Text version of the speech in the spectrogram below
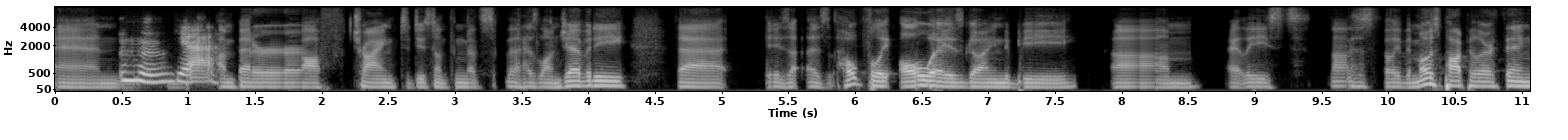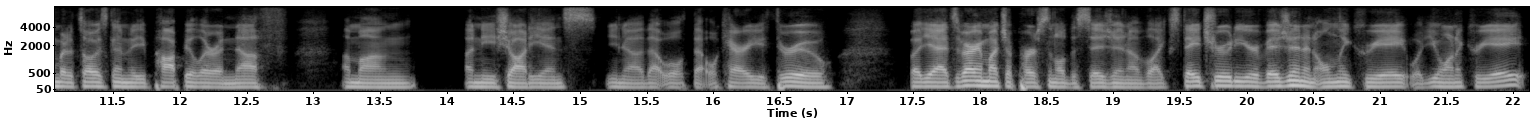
and mm -hmm, yeah i'm better off trying to do something that's that has longevity that is is hopefully always going to be um at least not necessarily the most popular thing but it's always going to be popular enough among a niche audience, you know, that will that will carry you through. But yeah, it's very much a personal decision of like stay true to your vision and only create what you want to create.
